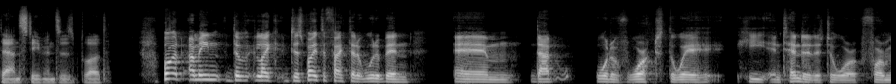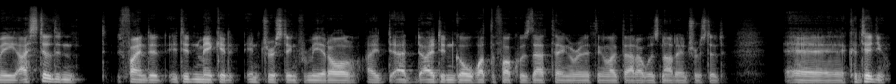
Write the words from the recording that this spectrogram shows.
Dan Stevens's blood. But I mean, the, like, despite the fact that it would have been um, that would have worked the way he intended it to work for me, I still didn't find it. It didn't make it interesting for me at all. I, I, I didn't go, "What the fuck was that thing?" or anything like that. I was not interested. Uh, continue.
